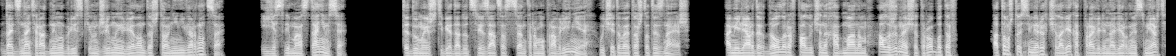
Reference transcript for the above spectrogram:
дать знать родным и близким Джима и Леланда, что они не вернутся. И если мы останемся, ты думаешь, тебе дадут связаться с центром управления, учитывая то, что ты знаешь? О миллиардах долларов, полученных обманом, о лжи насчет роботов, о том, что семерых человек отправили на верную смерть?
